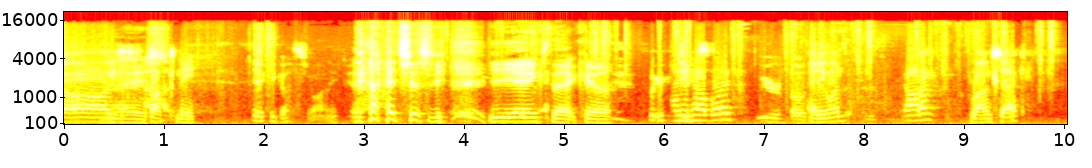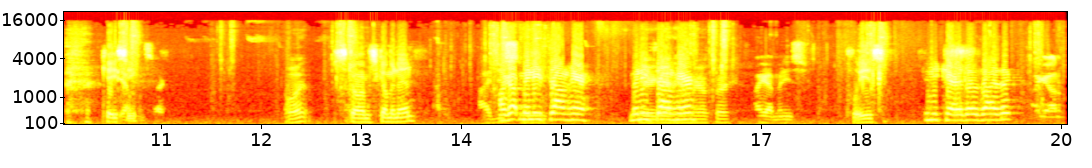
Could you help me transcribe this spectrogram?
Oh, he Nice. fucked me. Here you go, Swanee. I just yanked that kill. We were I need help, boys. We were both. Anyone? Got him. Long sack? Casey? one sec. What? Storm's coming in? I, just I got minis need- down here. Here, Minis get down here. Real quick. I got minis. Please. Can you carry those, Isaac? I got them.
